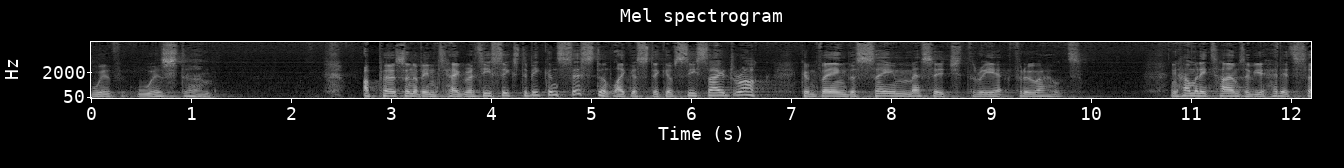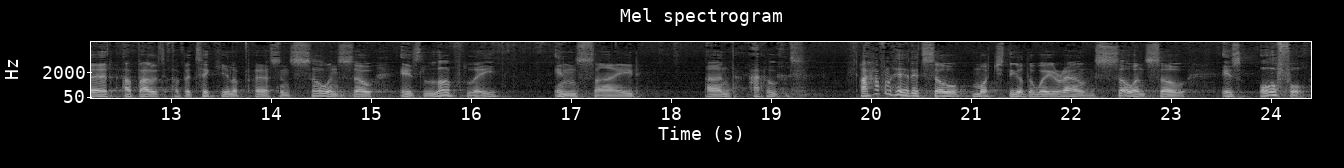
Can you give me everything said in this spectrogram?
with wisdom. A person of integrity seeks to be consistent, like a stick of seaside rock, conveying the same message throughout. And how many times have you heard it said about a particular person, so and so is lovely inside and out? I haven't heard it so much the other way around, so and so is awful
